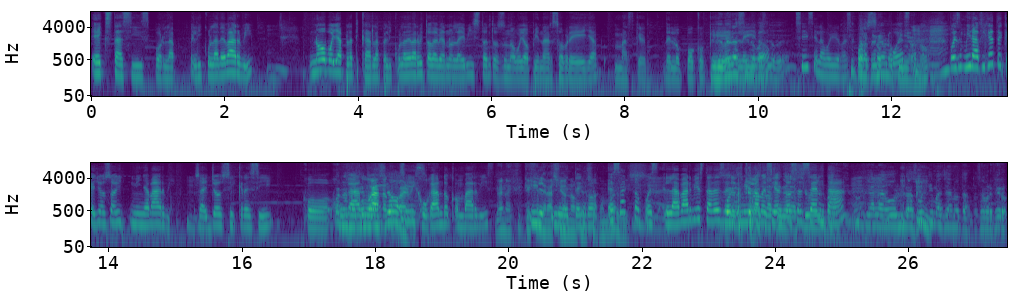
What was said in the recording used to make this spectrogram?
éxtasis por la película de Barbie, no voy a platicar la película de Barbie, todavía no la he visto, entonces no voy a opinar sobre ella, más que de lo poco que ¿Y de veras he sí la leído. vas a ir a ver? Sí, sí la voy a llevar. Sí, por para tener una opinión, ¿no? Pues mira, fíjate que yo soy niña Barbie, o sea, yo sí crecí jugando, generación. sí, Barbies. jugando con Barbies. Bueno, ¿qué- qué Y- y generación le no tengo- creció con Barbies? Exacto, pues la Barbie está desde Bueno, el es que las- las 1960. generaciones Barbie, ¿no? Ya la- las últimas ya no tanto, o sea, me refiero.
